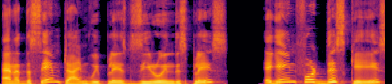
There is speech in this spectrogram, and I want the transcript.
And at the same time, we placed 0 in this place. Again, for this case,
